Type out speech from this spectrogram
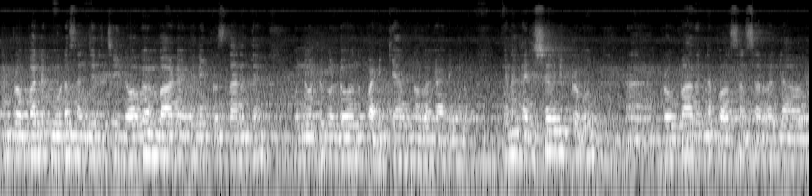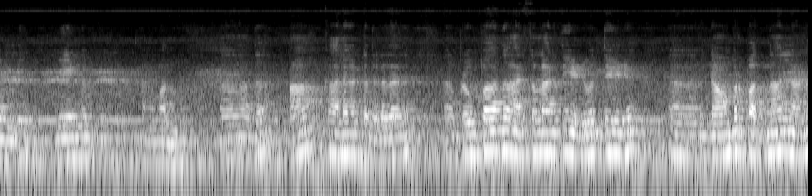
ഞാൻ പ്രൂപ്പാന്റെ കൂടെ സഞ്ചരിച്ച് ലോകമെമ്പാടും എങ്ങനെ പ്രസ്ഥാനത്തെ മുന്നോട്ട് കൊണ്ടുവന്ന് പഠിക്കാം എന്നുള്ള കാര്യങ്ങൾ അങ്ങനെ ഹരിശൗരി പ്രഭു പ്രഭുപാദിന്റെ പേഴ്സണൽ സെർവന്റ് ആവാൻ വേണ്ടി വീണ്ടും വന്നു. അത് ആ കാലഘട്ടത്തിൽ അതായത് പ്രഭുപാദ് ആയിരത്തി തൊള്ളായിരത്തി എഴുപത്തി ഏഴ് നവംബർ പതിനാലിനാണ്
